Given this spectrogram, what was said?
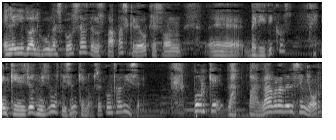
He leído algunas cosas de los papas, creo que son eh, verídicos, en que ellos mismos dicen que no se contradicen. Porque la palabra del Señor,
